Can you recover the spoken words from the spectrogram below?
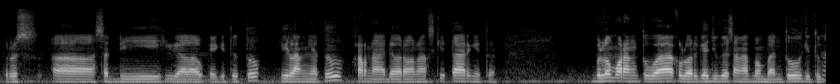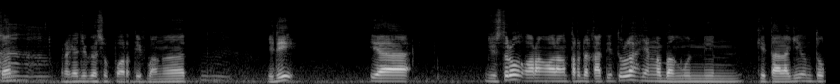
terus eh, sedih galau kayak gitu tuh hilangnya tuh karena ada orang-orang sekitar gitu. Belum orang tua keluarga juga sangat membantu gitu kan. Mereka juga suportif banget. Jadi ya justru orang-orang terdekat itulah yang ngebangunin kita lagi untuk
